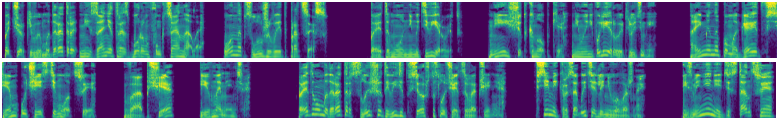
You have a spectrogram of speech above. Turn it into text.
Подчеркиваю, модератор не занят разбором функционала, он обслуживает процесс. Поэтому он не мотивирует, не ищет кнопки, не манипулирует людьми, а именно помогает всем учесть эмоции, вообще и в моменте. Поэтому модератор слышит и видит все, что случается в общении. Все микрособытия для него важны. Изменение дистанции,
